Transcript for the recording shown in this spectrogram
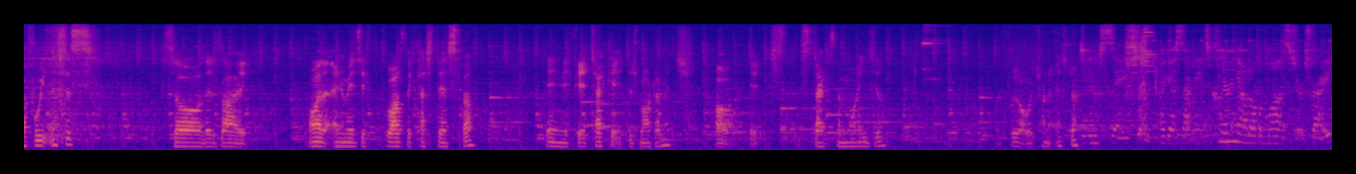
Have weaknesses. So there's like one of the enemies if whilst they're casting a spell, then if you attack it it does more damage. Or it s- stacks them more easily. I forgot which one it is though. Safe. I guess that means clearing out all the monsters, right?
